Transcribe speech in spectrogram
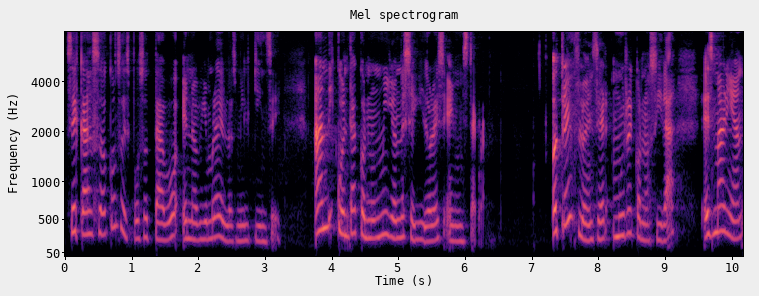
Se casó con su esposo Tavo en noviembre del 2015. Andy cuenta con un millón de seguidores en Instagram. Otra influencer muy reconocida es Marianne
